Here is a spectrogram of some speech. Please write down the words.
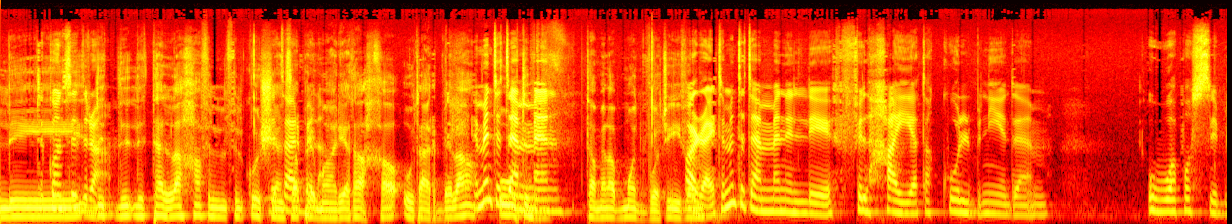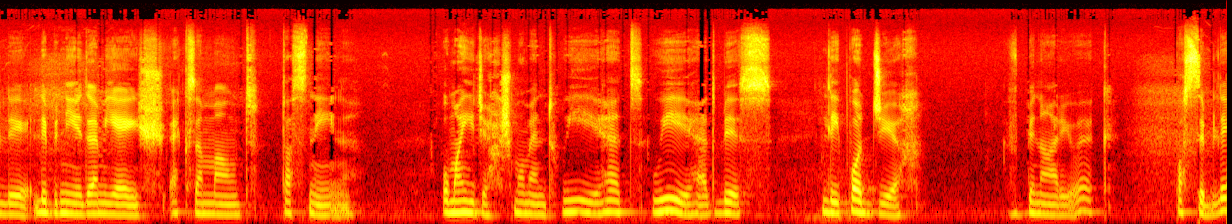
li li tellaħħa fil-kuxjenza primarja tagħha u tarbila. Imenti temmen. Tamela b'mod voċifa. All right, imenti temmen illi fil-ħajja ta' kull bniedem huwa possibbli li bniedem jgħix X amount ta' snin u ma jiġiħx moment wieħed, wieħed biss li poġġieħ F'binarju hekk. Possibbli,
